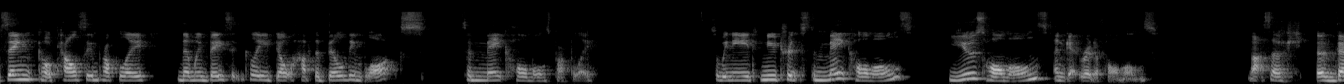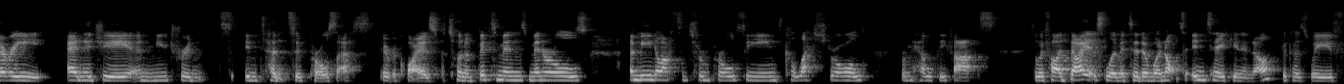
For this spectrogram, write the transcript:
zinc or calcium properly, then we basically don't have the building blocks to make hormones properly. So we need nutrients to make hormones, use hormones, and get rid of hormones. That's a, a very energy and nutrient intensive process. It requires a ton of vitamins, minerals, amino acids from proteins, cholesterol from healthy fats. So if our diet's limited and we're not intaking enough because we've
